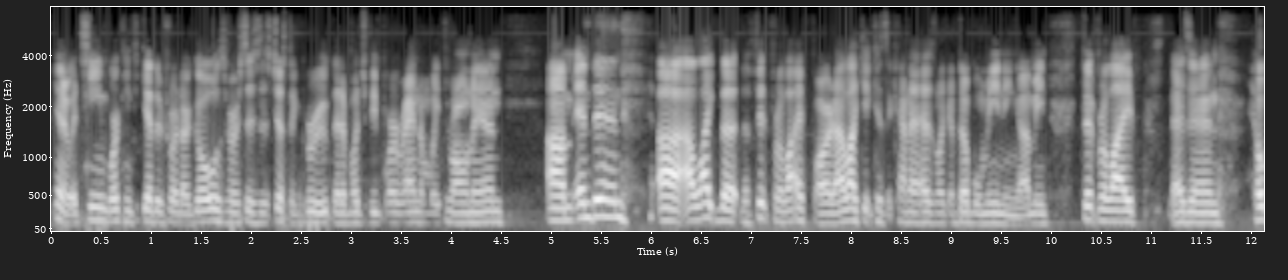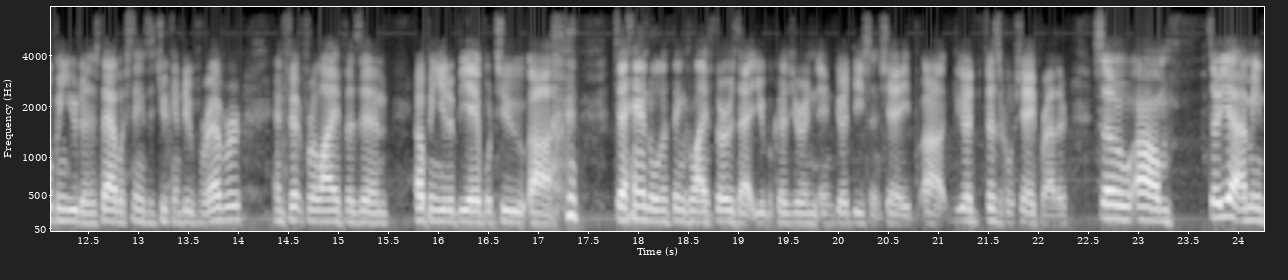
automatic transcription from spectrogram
you know, a team working together toward our goals versus it's just a group that a bunch of people are randomly thrown in. Um, and then uh, I like the, the fit for life part. I like it because it kind of has like a double meaning. I mean, fit for life as in helping you to establish things that you can do forever, and fit for life as in helping you to be able to uh, to handle the things life throws at you because you're in, in good, decent shape, uh, good physical shape rather. So, um, so yeah, I mean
